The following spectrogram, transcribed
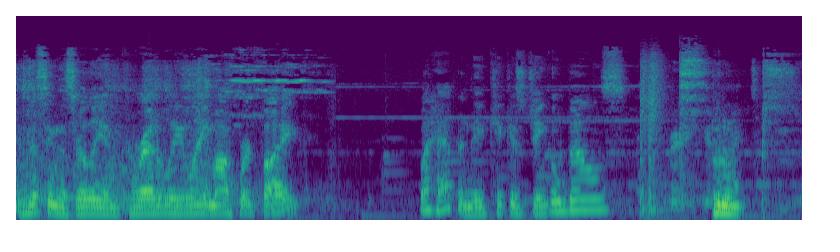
He's missing this really incredibly lame, awkward fight. What happened? They kick his jingle bells? Very good. See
